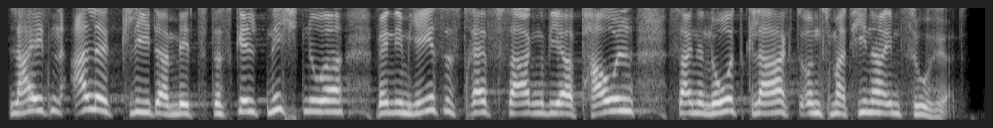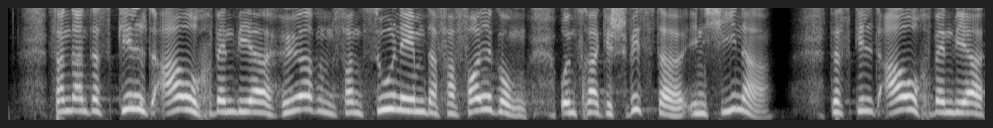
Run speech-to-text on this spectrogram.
leiden alle Glieder mit. Das gilt nicht nur, wenn im Jesus-Treff, sagen wir, Paul seine Not klagt und Martina ihm zuhört sondern das gilt auch, wenn wir hören von zunehmender Verfolgung unserer Geschwister in China. Das gilt auch, wenn wir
